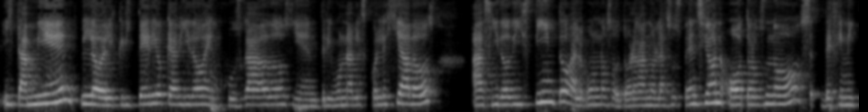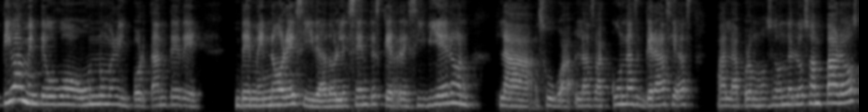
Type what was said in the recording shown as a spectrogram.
y también lo, el criterio que ha habido en juzgados y en tribunales colegiados ha sido distinto, algunos otorgando la suspensión, otros no. Definitivamente hubo un número importante de, menores y de adolescentes que recibieron las vacunas gracias a la promoción de los amparos,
